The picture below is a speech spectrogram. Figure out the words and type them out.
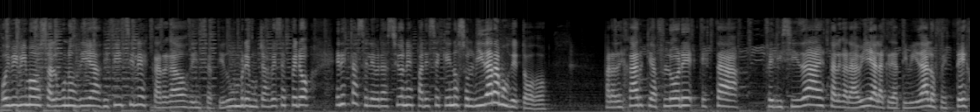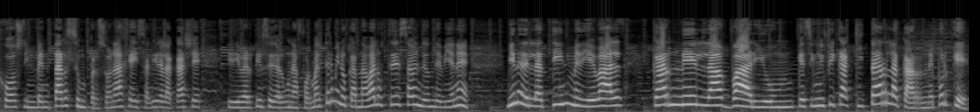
Hoy vivimos algunos días difíciles, cargados de incertidumbre muchas veces, pero en estas celebraciones parece que nos olvidáramos de todo, para dejar que aflore esta felicidad, esta algarabía, la creatividad, los festejos, inventarse un personaje y salir a la calle y divertirse de alguna forma. El término carnaval, ¿ustedes saben de dónde viene? Viene del latín medieval carnelavarium, que significa quitar la carne. ¿Por qué?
